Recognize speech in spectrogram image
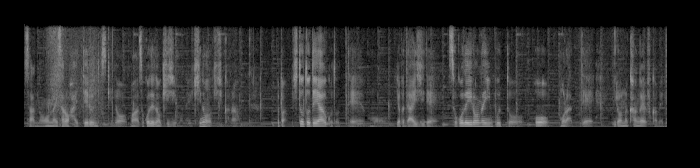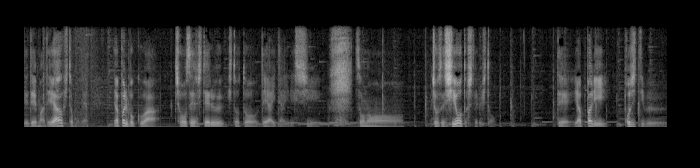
さんのオンラインサロン入ってるんですけどまあそこでの記事もね昨日の記事かな。やっぱ人と出会うことってもうやっぱ大事でそこでいろんなインプットをもらっていろんな考えを深めてでまあ出会う人もねやっぱり僕は挑戦してる人と出会いたいですしその挑戦しようとしてる人ってやっぱりポジティブ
